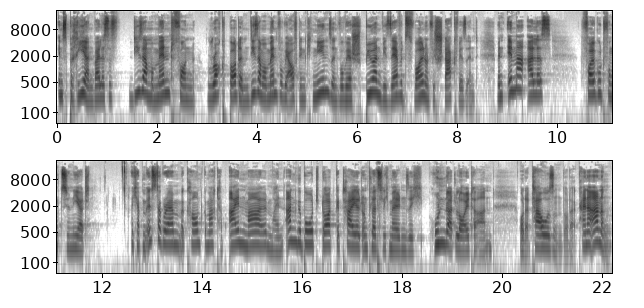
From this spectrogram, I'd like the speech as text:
inspirieren, weil es ist dieser Moment von Rock Bottom, dieser Moment, wo wir auf den Knien sind, wo wir spüren, wie sehr wir das wollen und wie stark wir sind. Wenn immer alles voll gut funktioniert, ich habe einen Instagram-Account gemacht, habe einmal mein Angebot dort geteilt und plötzlich melden sich 100 Leute an oder 1000 oder keine Ahnung.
